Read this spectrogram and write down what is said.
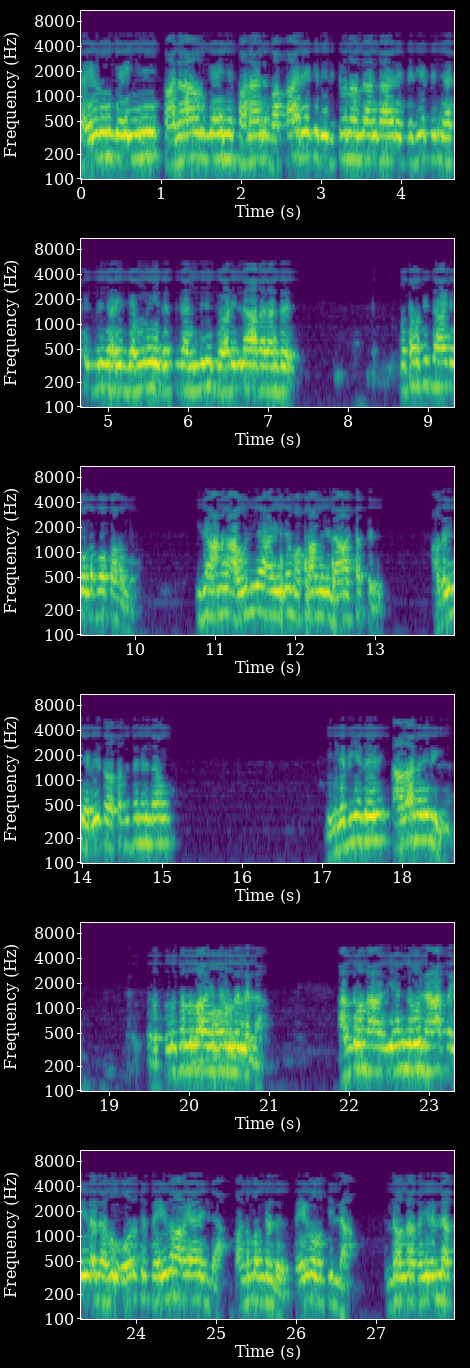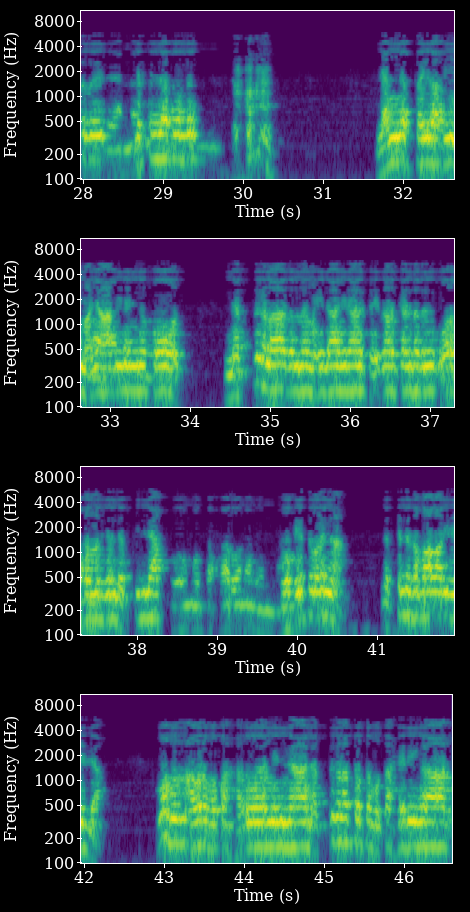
സൈറും കഴിഞ്ഞ് പനാവും കഴിഞ്ഞ് പനാൽ ബക്കാരിലേക്ക് തിരിച്ചു വന്നെന്താണ്ടായാലും ശരീരത്തിന് ഹഖീഖത്തിന്റെ ഇടയിൽ ജമ്മി ഇതിൽ രണ്ടിനും കേടില്ലാതെ കണ്ട് മുത്തവസിത്തായിട്ട് കൊണ്ടുപോക്കാണല്ലോ ഇതാണ് ഔലിയ അതിന്റെ മൊത്തം ലാശത്തിൽ അത് നബി തുടക്കത്തിൽ തന്നെ ഉണ്ടാവും ഈ നബി അത് സാധാരണ നബി. റസൂലല്ല അതുകൊണ്ടാണ് തൈര ലഹു. ഓർക്ക് തൈര പറയാനില്ല പണ്ടും പണ്ടുണ്ട്. തൈര ഓർക്കില്ല എന്തുകൊണ്ടാ തൈരില്ലാത്തത് നെത്തില്ലാത്തതുകൊണ്ട് ലങ്ങത്തൈര ഈ മയാദിനെന്ന് പോൽ. നെത്തുകളാകുന്ന മൈതാനിലാണ് ചെയ്തു നടക്കേണ്ടത്. ഓറെ സംബന്ധിച്ച് നെത്തില്ല ഓഫീസ് പറഞ്ഞ നെത്തിന്റെ സ്വഭാവം അറിയില്ല അവർ മുത്തഹറൂനമിന്ന നഫ്സുകളെ തൊട്ട് മുത്തഹരീങ്ങളാണ്.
